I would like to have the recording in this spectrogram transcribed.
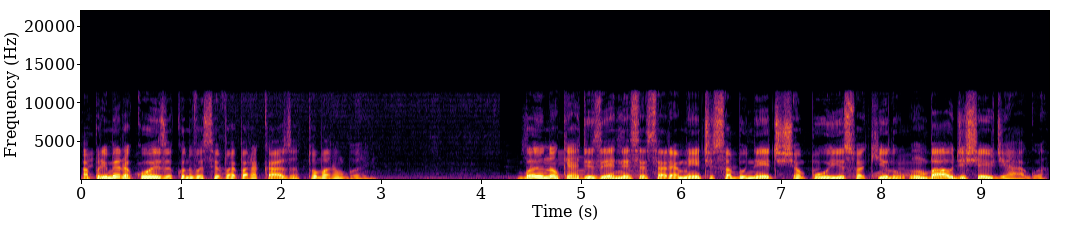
a primeira coisa quando você vai para casa, tomar um banho. Banho não quer dizer necessariamente sabonete, shampoo, isso, aquilo, um balde cheio de água.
